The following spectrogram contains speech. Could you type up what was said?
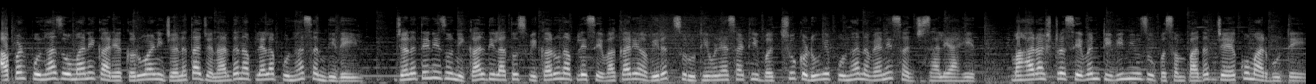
आपण पुन्हा जोमाने कार्य करू आणि जनता जनार्दन आपल्याला पुन्हा संधी देईल. जनतेने जो निकाल दिला तो स्वीकारून आपले सेवाकार्य अविरत सुरू ठेवण्यासाठी बच्चू कडू हे पुन्हा नव्याने सज्ज झाले आहेत. महाराष्ट्र सेवन टीव्ही न्यूज उपसंपादक जयकुमार बुटे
